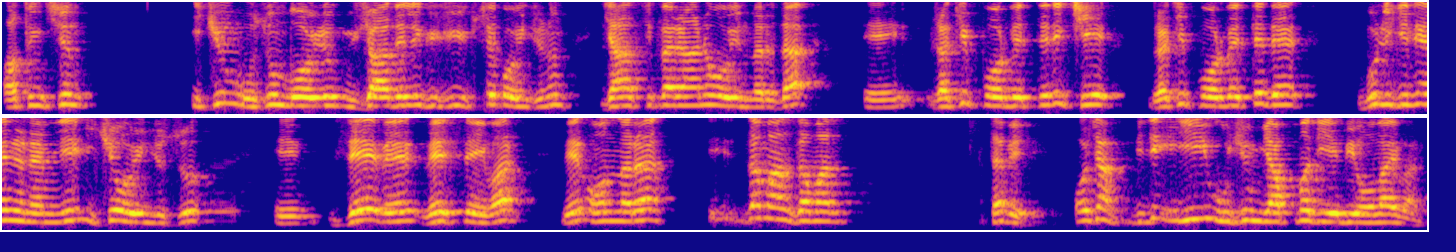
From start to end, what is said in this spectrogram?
Atınç'ın iki uzun boylu mücadele gücü yüksek oyuncunun cansiperhane oyunları da e, rakip forvetleri ki rakip forvette de bu ligin en önemli iki oyuncusu e, Z ve Wesley var ve onlara e, zaman zaman tabi hocam bir de iyi ucum yapma diye bir olay var.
